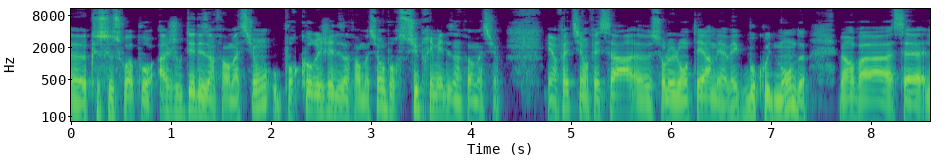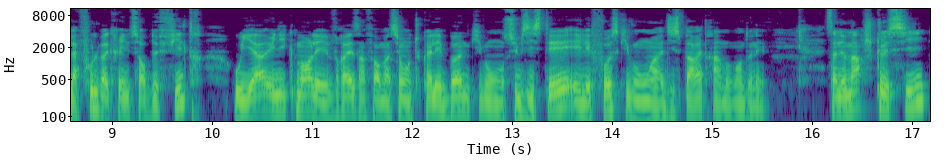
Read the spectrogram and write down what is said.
euh, que ce soit pour ajouter des informations ou pour corriger des informations ou pour supprimer des informations. Et en fait, si on fait ça sur le long terme et avec beaucoup de monde, ben on va, la foule va créer une sorte de filtre où il y a uniquement les vraies informations, en tout cas les bonnes qui vont subsister et les fausses qui vont euh, disparaître à un moment donné. Ça ne marche que si,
